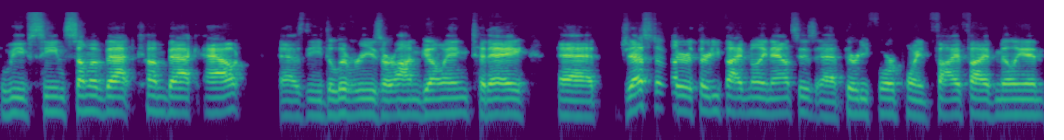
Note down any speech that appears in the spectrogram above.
We've seen some of that come back out as the deliveries are ongoing today at just under 35 million ounces at 34.55 million.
